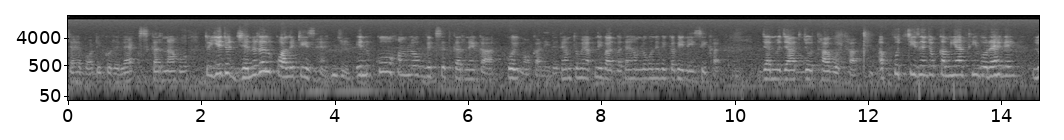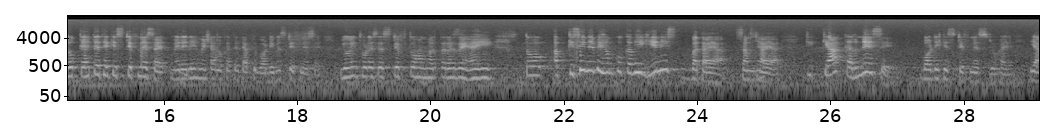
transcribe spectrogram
चाहे बॉडी को रिलैक्स करना हो तो ये जो जनरल क्वालिटीज़ हैं इनको हम लोग विकसित करने का कोई मौका नहीं देते। हम तुम्हें अपनी बात बताएँ हम लोगों ने भी कभी नहीं सीखा। जन्मजात जो था वो था। अब कुछ चीज़ें जो कमियाँ थी वो रह गई। लोग कहते थे कि स्टिफनेस है। मेरे लिए हमेशा लोग कहते थे आपकी बॉडी में स्टिफनेस है। यूँ ही थोड़े से स्टिफ तो हम हर तरह से हैं ही। तो अब किसी ने भी हमको कभी ये नहीं बताया समझाया कि क्या करने से बॉडी की स्टिफनेस जो है या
